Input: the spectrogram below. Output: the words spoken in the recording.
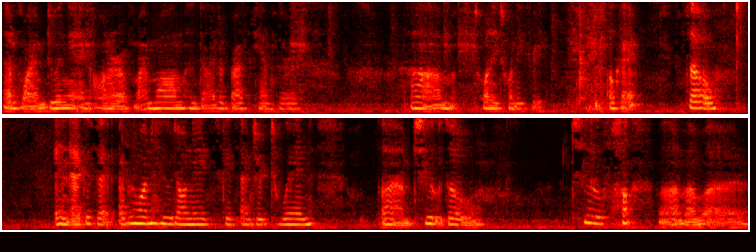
That is why I'm doing it in honor of my mom who died of breast cancer um, 2023. Okay, so and like I said, everyone who donates gets entered to win um, two, so two, um, um, uh,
